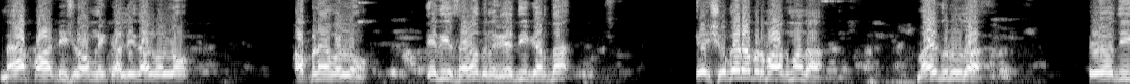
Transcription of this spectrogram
ਮੈਂ ਪਾਰਟੀ ਸ਼੍ਰੋਮਣੀ ਅਕਾਲੀ ਦਲ ਵੱਲੋਂ ਆਪਣੇ ਵੱਲੋਂ ਇਹਦੀ ਸਖਤ ਨਿਖੇਧੀ ਕਰਦਾ। ਇਹ ਸ਼ੁਕਰ ਹੈ ਪ੍ਰਮਾਤਮਾ ਦਾ, ਵਾਹਿਗੁਰੂ ਦਾ ਕਿ ਉਹਦੀ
